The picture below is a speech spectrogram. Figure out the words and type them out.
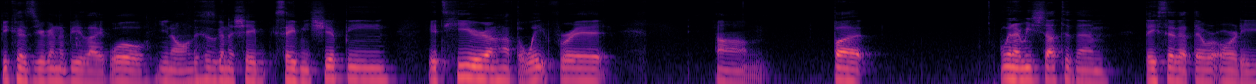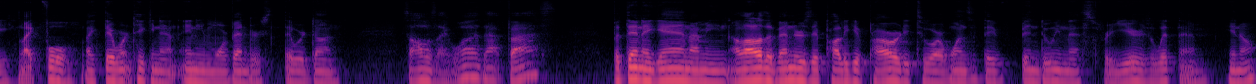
because you're going to be like whoa you know this is going to save, save me shipping. It's here. I don't have to wait for it. Um, but when i reached out to them they said that they were already like full, like they weren't taking in any more vendors. They were done. So I was like, what, that fast? But then again, I mean, a lot of the vendors they probably give priority to are ones that they've been doing this for years with them, you know?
